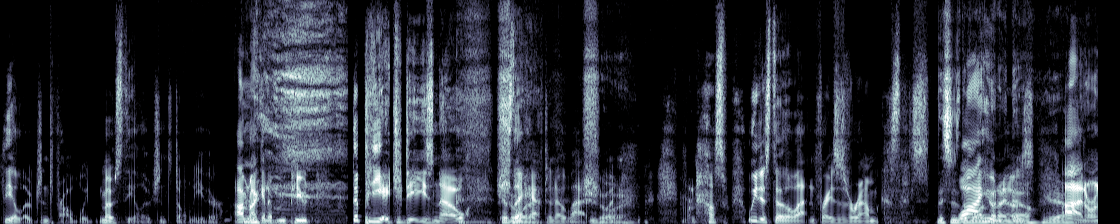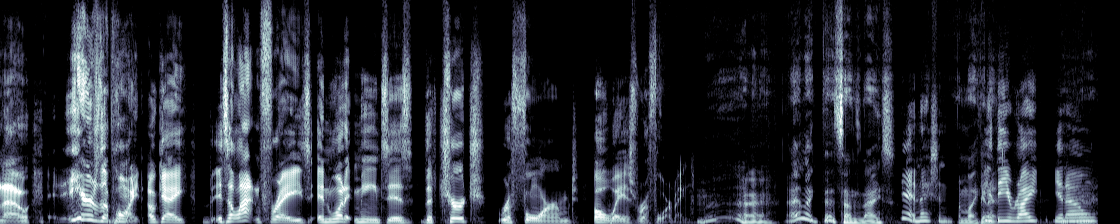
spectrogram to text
theologians probably, most theologians don't either. I'm not going to impute the PhDs know because they have to know Latin. Sure. everyone else, we just throw the Latin phrases around because that's This is the why. one Who that I knows? know. Yeah. I don't know. Here's the point, okay? It's a Latin phrase, and what it means is the church reformed, always reforming. I like that. Sounds nice. Yeah, nice and I'm liking it. right? You know, Yeah.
